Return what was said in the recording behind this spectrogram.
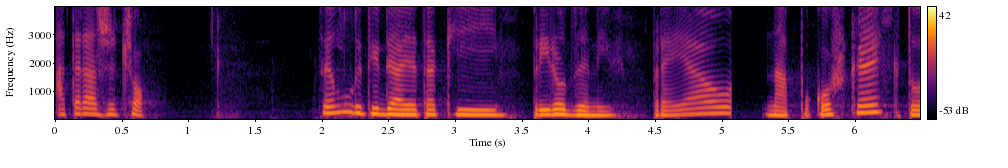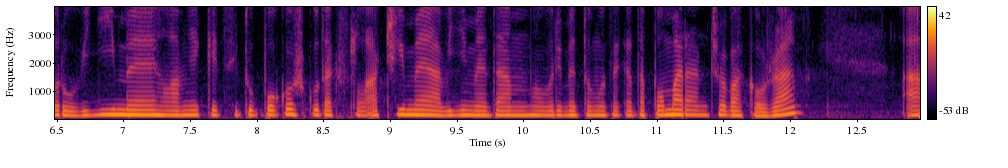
A teraz, že čo? Celulitida je taký prirodzený prejav na pokožke, ktorú vidíme, hlavne keď si tú pokožku tak stlačíme a vidíme tam, hovoríme tomu taká tá pomarančová koža. A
